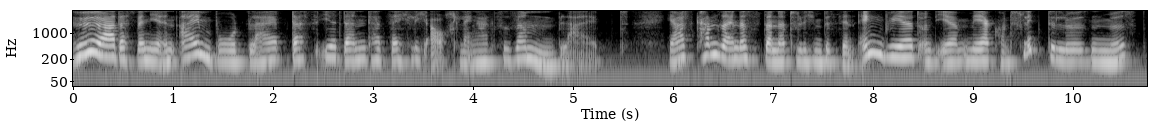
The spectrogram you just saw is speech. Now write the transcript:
höher, dass wenn ihr in einem Boot bleibt, dass ihr dann tatsächlich auch länger zusammen bleibt. Ja, es kann sein, dass es dann natürlich ein bisschen eng wird und ihr mehr Konflikte lösen müsst.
